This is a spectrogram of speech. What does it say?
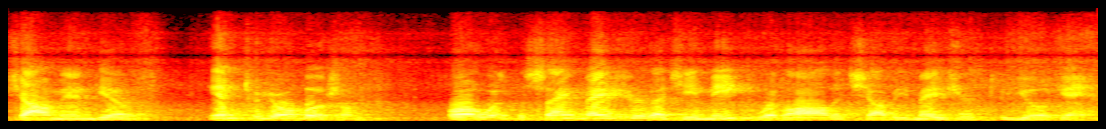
shall men give into your bosom. For with the same measure that ye meet withal, it shall be measured to you again.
